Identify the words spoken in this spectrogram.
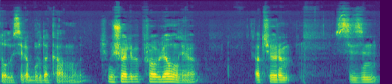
Dolayısıyla burada kalmalı. Şimdi şöyle bir problem oluyor. Atıyorum sizin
